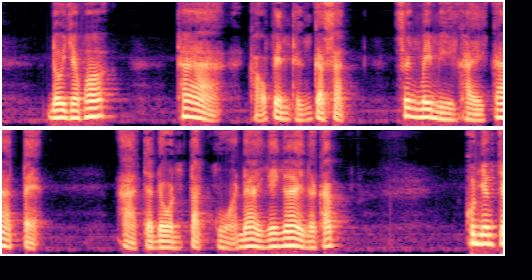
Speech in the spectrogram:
ๆโดยเฉพาะถ้าเขาเป็นถึงกษัตริย์ ซึ่งไม่มีใครกล้าแตะ อาจจะโดนตัดหัวได้ง่าย ๆนะครับ คุณยังจ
